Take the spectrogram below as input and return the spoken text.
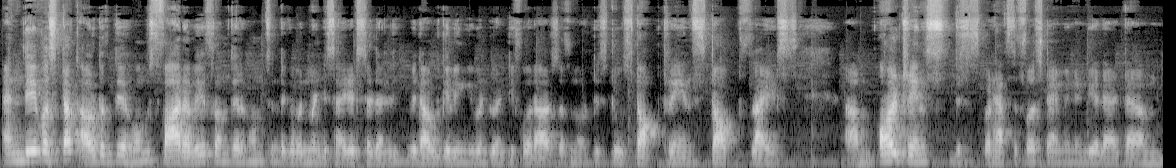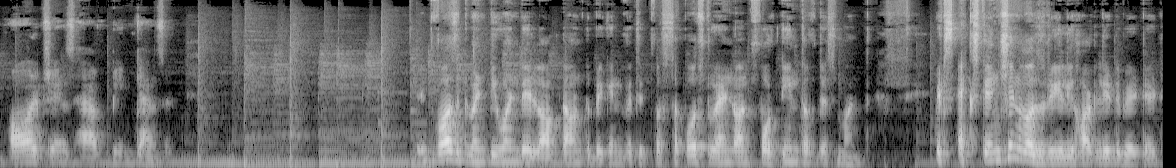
And they were stuck out of their homes, far away from their homes, and the government decided suddenly, without giving even 24 hours of notice, to stop trains, stop flights. Um, all trains, this is perhaps the first time in India that um, all trains have been cancelled. It was a 21 day lockdown to begin with. It was supposed to end on 14th of this month. Its extension was really hotly debated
